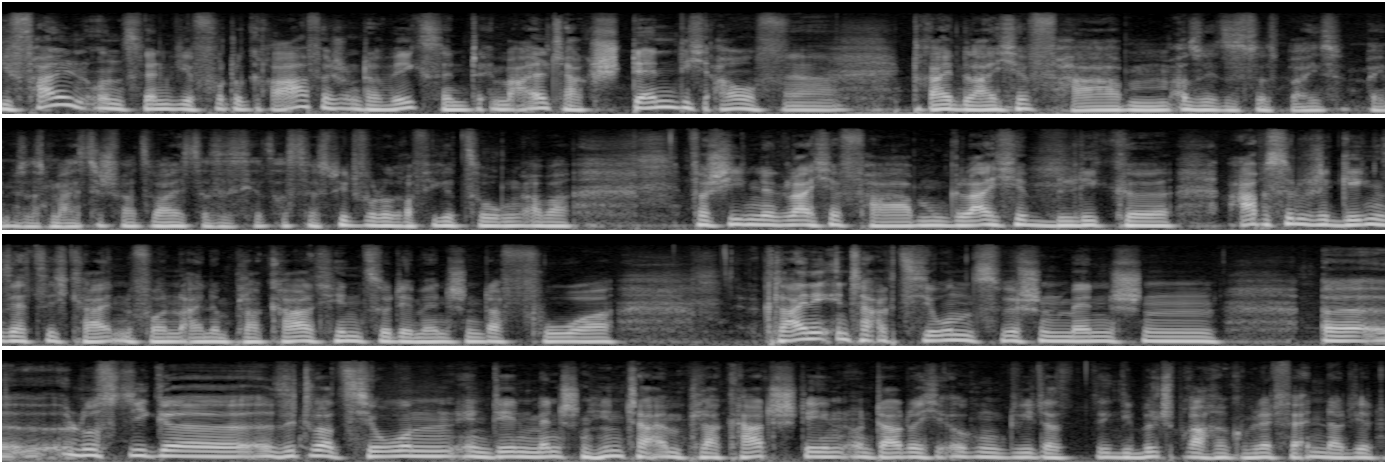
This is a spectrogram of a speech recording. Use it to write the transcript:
die fallen uns, wenn wir fotografisch unterwegs sind, im Alltag ständig auf. Ja. Drei gleiche Farben, also jetzt ist das bei, bei ihm ist das meiste schwarz-weiß, das ist jetzt aus der Streetfotografie gezogen, aber verschiedene gleiche Farben, gleiche Blicke, absolute Gegensätzlichkeiten von einem Plakat hin zu den Menschen davor kleine Interaktionen zwischen Menschen, äh, lustige Situationen, in denen Menschen hinter einem Plakat stehen und dadurch irgendwie das, die Bildsprache komplett verändert wird.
